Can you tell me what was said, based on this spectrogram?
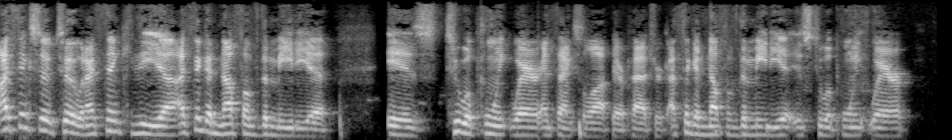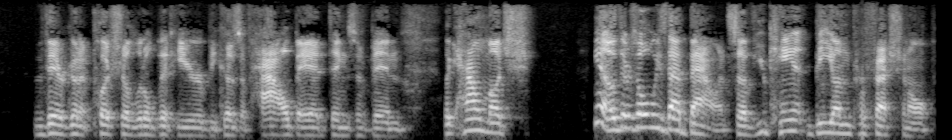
I think so too, and I think the uh, I think enough of the media is to a point where, and thanks a lot there, Patrick. I think enough of the media is to a point where they're going to push a little bit here because of how bad things have been. Like how much, you know, there's always that balance of you can't be unprofessional,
